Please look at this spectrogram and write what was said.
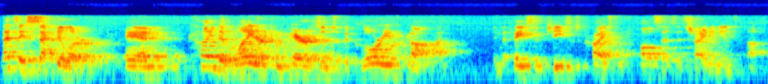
That's a secular and kind of minor comparison to the glory of God in the face of Jesus Christ, which Paul says is shining into us.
